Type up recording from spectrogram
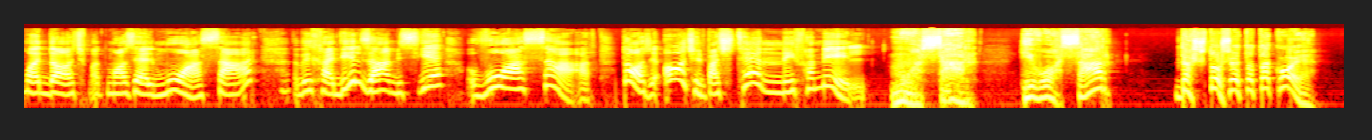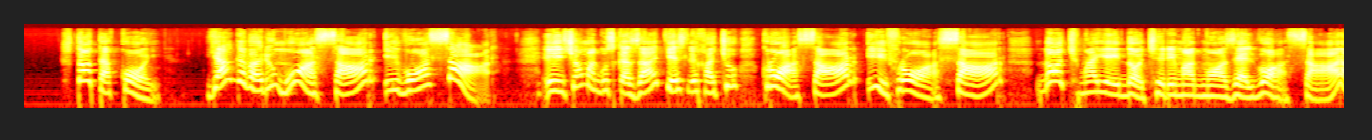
Мой дочь, мадемуазель Муассар, выходил за месье Вуассар. Тоже очень почтенный фамиль. Муассар и Вуассар? Да что же это такое? Что такое? Я говорю муассар и вуассар. И еще могу сказать, если хочу круассар и фруассар, дочь моей дочери, мадмуазель Вуассар,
